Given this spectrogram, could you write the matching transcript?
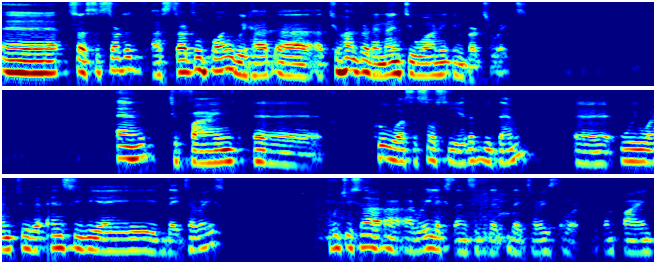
Uh, so as a, started, a starting point, we had uh, 291 invertebrates. And to find uh, who was associated with them, uh, we went to the NCBI database, which is a, a, really extensive database where you can find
